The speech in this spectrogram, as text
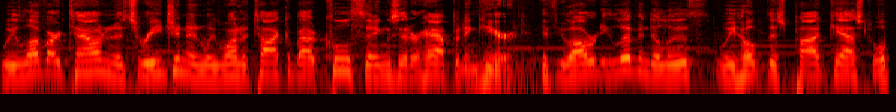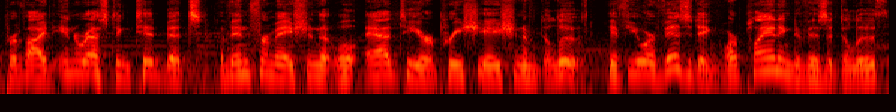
We love our town and its region, and we want to talk about cool things that are happening here. If you already live in Duluth, we hope this podcast will provide interesting tidbits of information that will add to your appreciation of Duluth. If you are visiting or planning to visit Duluth,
